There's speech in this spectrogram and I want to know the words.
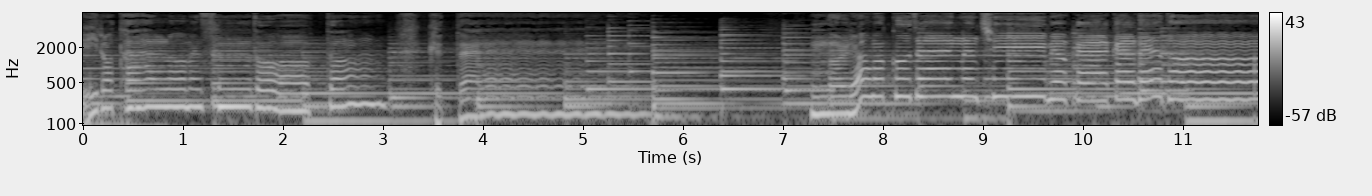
이렇다 할 로맨스도 없던 그때. 놀려먹고 장난치며 깔깔대던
